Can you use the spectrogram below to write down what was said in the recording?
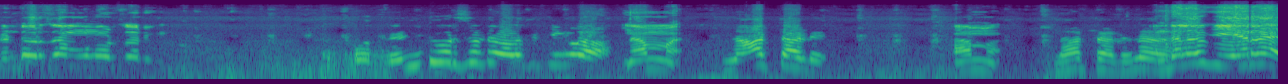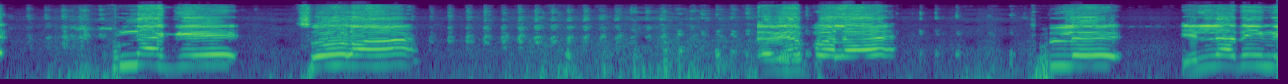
ரெண்டு வருஷம் மூணு வருஷம் இருக்கு. ஒரு ரெண்டு வருஷம் வளர்த்துட்டீங்களா ஆமா. நாட்டாடு. ஆமா. நாட்டாடுன்னா அந்த அளவுக்கு இற. புண்ணாக்கு சோளம் வேப்பாலை புல்லு எல்லாத்தையும்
